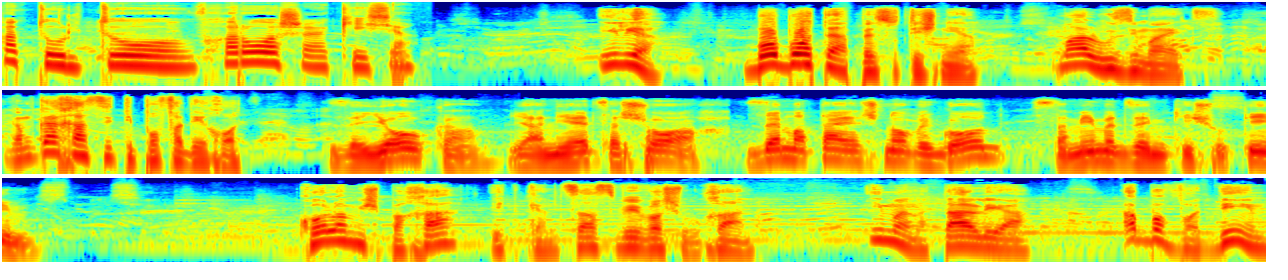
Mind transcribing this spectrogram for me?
חתול טוב, חרושה, קיסיה. איליה, בוא בוא תאפס אותי שנייה. מה הלו"ז עם העץ? גם ככה עשיתי פה פדיחות. זה יורקה, יעני עץ השוח. זה מתי יש נובגוד, שמים את זה עם קישוטים. כל המשפחה התכנסה סביב השולחן. אמא נטליה, אבא ודים,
